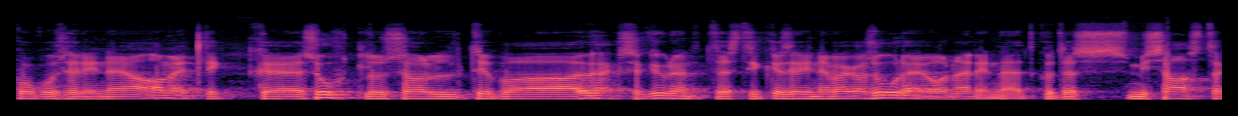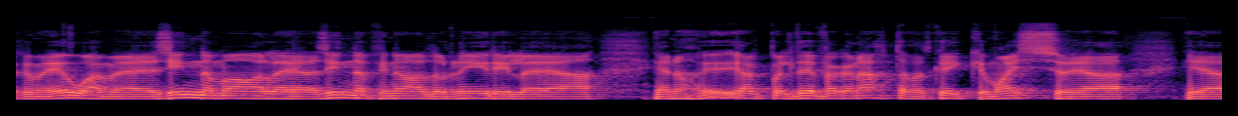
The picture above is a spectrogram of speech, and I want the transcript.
kogu selline ametlik äh, suhtlus olnud juba üheksakümnendatest ikka selline väga suurejooneline, et kuidas, mis aastaga me jõuame sinnamaale ja sinna finaalturniirile ja ja noh, jalgpall teeb väga nähtavalt kõiki oma asju ja ja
